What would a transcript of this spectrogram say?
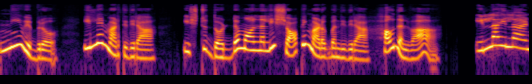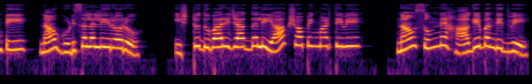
ನೀವಿಬ್ರೋ ಇಲ್ಲೇನ್ ಮಾಡ್ತಿದ್ದೀರಾ? ಇಷ್ಟು ದೊಡ್ಡ ಮಾಲ್ನಲ್ಲಿ ಶಾಪಿಂಗ್ ಮಾಡೋಕ್ ಬಂದಿದ್ದೀರಾ? ಹೌದಲ್ವಾ? ಇಲ್ಲ ಇಲ್ಲ ಆಂಟಿ ನಾವು ಗುಡಿಸಲಲ್ಲಿ ಇರೋರು. ಇಷ್ಟು ದುಬಾರಿ ಜಾಗದಲ್ಲಿ ಯಾಕ್ ಶಾಪಿಂಗ್ ಮಾಡ್ತೀವಿ? ನಾವು ಸುಮ್ನೆ ಹಾಗೆ ಬಂದಿದ್ವಿ.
